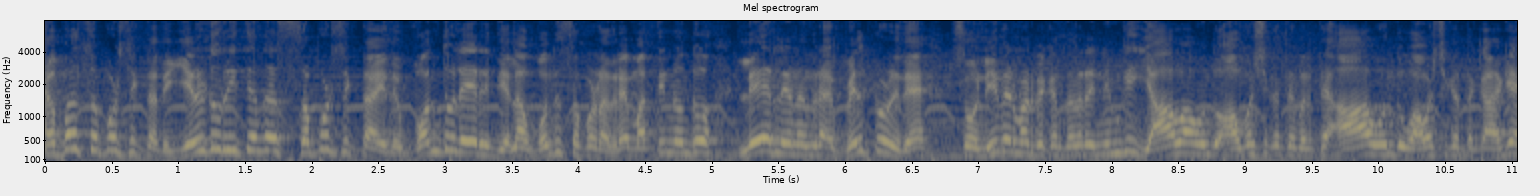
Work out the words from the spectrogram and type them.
ಡಬಲ್ ಸಪೋರ್ಟ್ ಸಿಗ್ತಾ ಇದೆ ಎರಡು ರೀತಿಯಾದ ಸಪೋರ್ಟ್ ಸಿಗ್ತಾ ಇದೆ. ಒಂದು ಲೇಯರ್ ಇದೆಯಲ್ಲ, ಒಂದು ಸಪೋರ್ಟ್ ಆದ್ರೆ ಮತ್ತಿನ್ನೊಂದು ಲೇಯರ್ ಏನಂದ್ರೆ ವೆಲ್ಕ್ರೋ ಇದೆ. ಸೊ ನೀವೇನ್ ಮಾಡ್ಬೇಕಂತಂದ್ರೆ ನಿಮ್ಗೆ ಯಾವ ಒಂದು ಅವಶ್ಯಕತೆ ಬರುತ್ತೆ, ಆ ಒಂದು ಅವಶ್ಯಕತೆಗೆ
